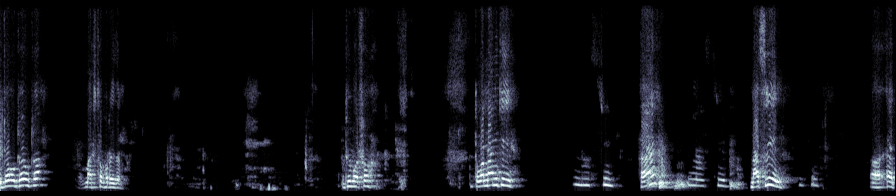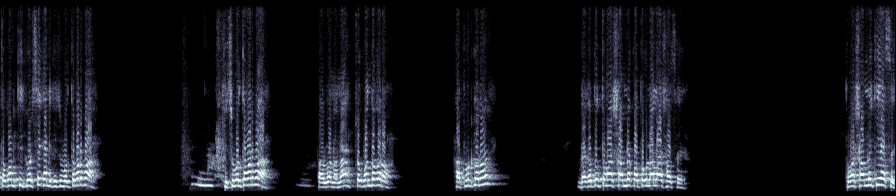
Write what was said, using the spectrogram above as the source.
উঠা উঠা উঠা। মাস্কটা পরে দেন উঠে বসো। তোমার নাম কি? নাসরিন। হ্যাঁ? নাসরিন। এতক্ষণ কি করছে এখানে? কিছু বলতে পারবা? কিছু বলতে পারবা? পারবা না না? চোখ বন্ধ করো। হাত মুট করো দেখো তো তোমার সামনে কতগুলো লাশ আছে? তোমার সামনে কি আছে?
